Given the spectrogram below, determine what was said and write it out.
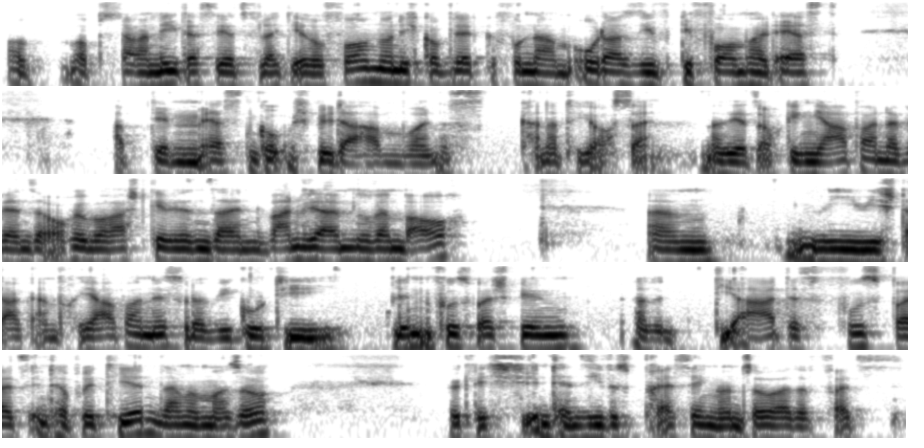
ob es daran liegt, dass sie jetzt vielleicht ihre Form noch nicht komplett gefunden haben oder sie die Form halt erst ab dem ersten Gruppenspiel da haben wollen. Das kann natürlich auch sein. Also jetzt auch gegen Japan, da werden sie auch überrascht gewesen sein. Waren wir im November auch. Ähm, wie, wie stark einfach Japan ist oder wie gut die Blindenfußball spielen. Also die Art des Fußballs interpretieren, sagen wir mal so. Wirklich intensives Pressing und so. Also falls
